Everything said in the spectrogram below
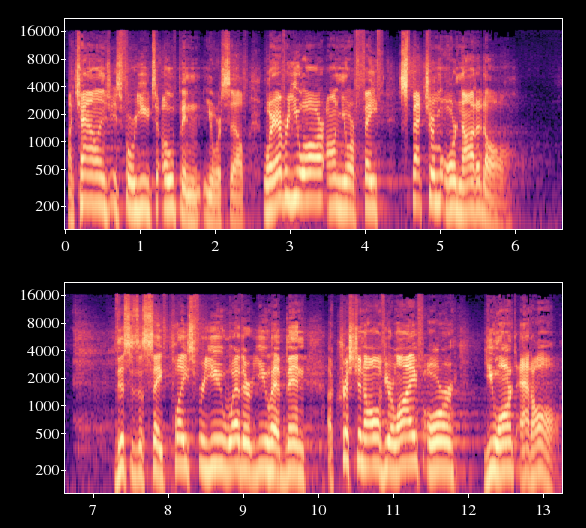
my challenge is for you to open yourself, wherever you are on your faith spectrum or not at all. This is a safe place for you, whether you have been a Christian all of your life or you aren't at all.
